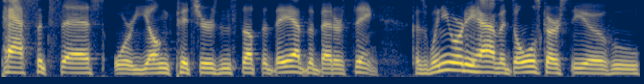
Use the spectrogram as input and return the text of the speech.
past success or young pitchers and stuff, that they have the better thing. Because when you already have Adolis Garcia, who,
